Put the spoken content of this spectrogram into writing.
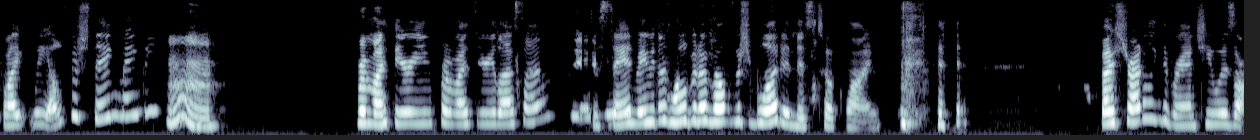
slightly elfish thing, maybe Hmm. from my theory from my theory last time. Just saying, maybe there's a little bit of elfish blood in this Took line. by straddling the branch he was on,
